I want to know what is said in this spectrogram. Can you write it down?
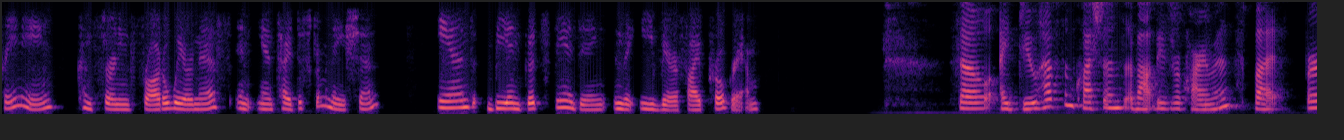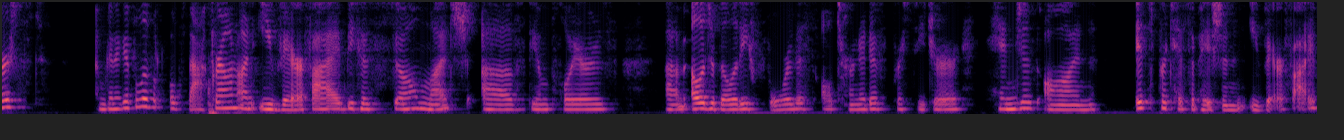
training concerning fraud awareness and anti-discrimination, and be in good standing in the E-Verify program. So, I do have some questions about these requirements, but first, I'm going to give a little background on E-Verify because so much of the employer's um, eligibility for this alternative procedure hinges on its participation in E-Verify.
